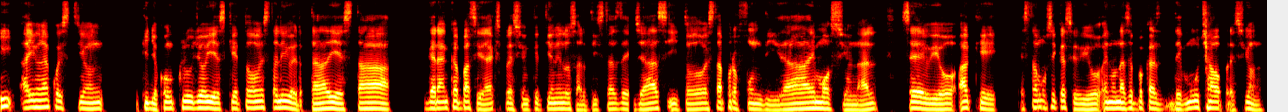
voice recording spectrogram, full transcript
y hay una cuestión que yo concluyo y es que toda esta libertad y esta gran capacidad de expresión que tienen los artistas de jazz y toda esta profundidad emocional se debió a que esta música se dio en unas épocas de mucha opresión.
